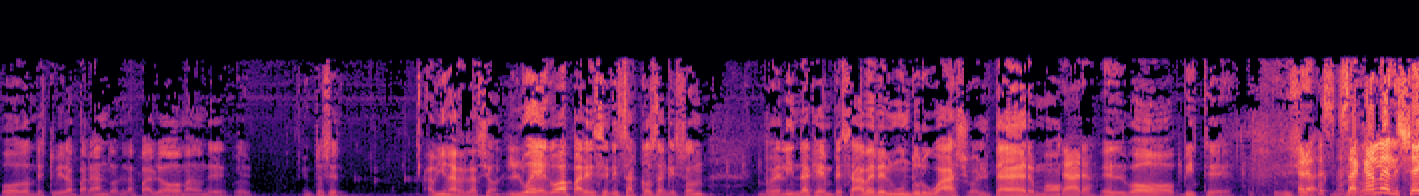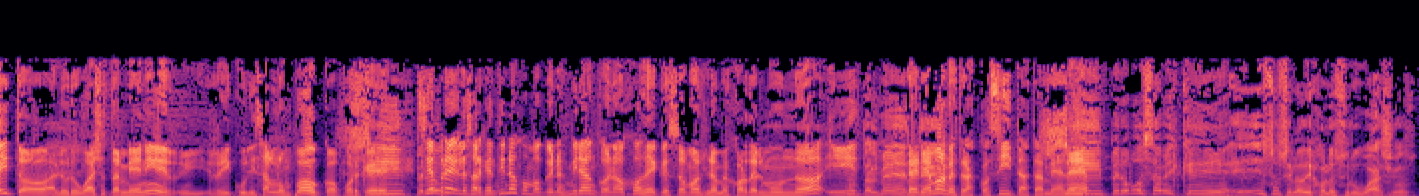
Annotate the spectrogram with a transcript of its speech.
o donde estuviera parando, en La Paloma, donde... Entonces, había una relación. Luego aparecen esas cosas que son re lindas que empezaba a ver el mundo uruguayo, el termo, Claro. el bo, ¿viste? Decir, Pero sacarle el jeito al uruguayo también y, y ridiculizarlo un poco, porque Sí, pero- siempre los argentinos como que nos miran con ojos de que somos lo mejor del mundo y Totalmente. tenemos nuestras cositas también, sí, ¿eh? pero vos sabés que eh, eso se lo dejo a los uruguayos.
